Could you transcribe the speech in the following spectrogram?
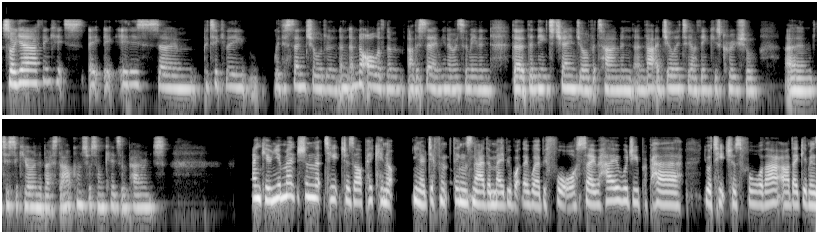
so yeah, I think it's it, it is um, particularly with SEND children, and, and, not all of them are the same. You know what I mean? And the the needs change over time, and and that agility I think is crucial um, to securing the best outcomes for some kids and parents. Thank you. And you mentioned that teachers are picking up, you know, different things now than maybe what they were before. So how would you prepare your teachers for that? Are they given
